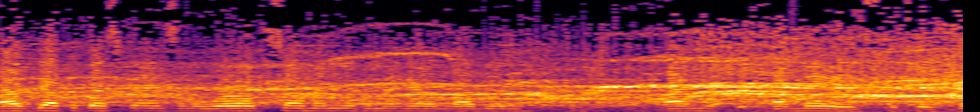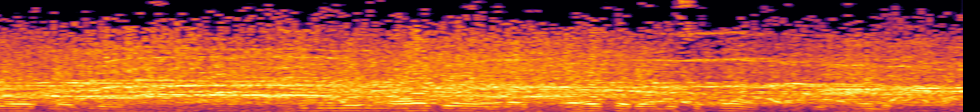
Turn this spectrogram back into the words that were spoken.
I've got the best fans in the world. So many of them are here in London. I'm amazed that they show up like this. I've been waiting all day, and I, I hope I don't disappoint.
